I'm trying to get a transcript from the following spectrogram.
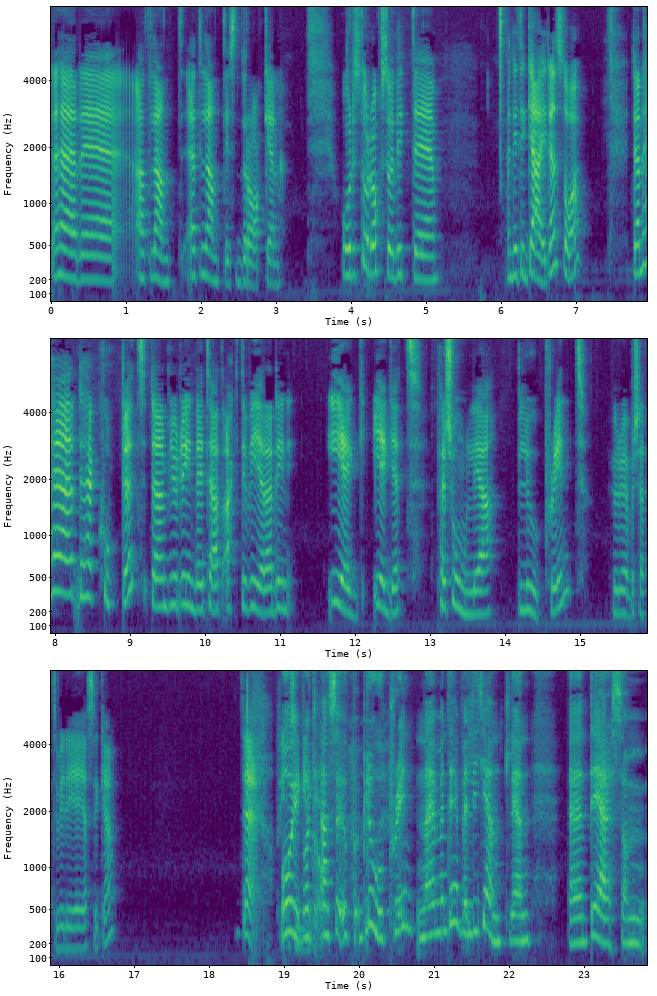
den här eh, Atlant Atlantis-draken. Och det står det också lite, lite guidance då. Den här, det här kortet den bjuder in dig till att aktivera din eg, eget personliga blueprint. Hur översätter vi det Jessica? Det finns Oj, vad, bra. alltså blueprint, nej men det är väl egentligen eh, det är som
